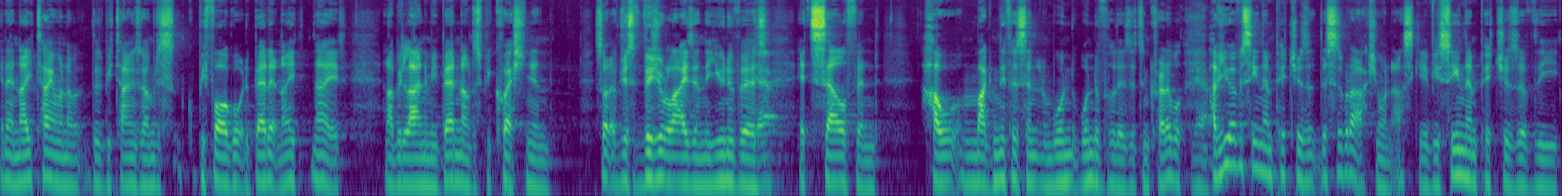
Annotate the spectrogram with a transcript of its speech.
in a night time, when I, there'll be times where I'm just before I go to bed at night, night, and I'll be lying in my bed and I'll just be questioning, sort of just visualizing the universe Yeah. itself and how magnificent and won- wonderful it is. It's incredible. Yeah. Have you ever seen them pictures? This is what I actually want to ask you. Have you seen them pictures of the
